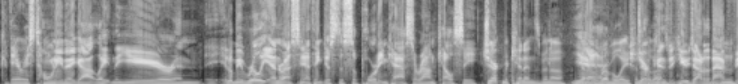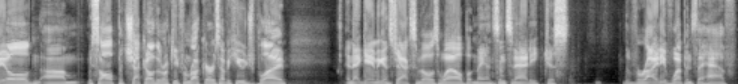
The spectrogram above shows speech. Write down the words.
Kadarius Toney they got late in the year, and it- it'll be really interesting. I think just the supporting cast around Kelce. Jerick McKinnon's been a kind of a revelation Jerick. McKinnon's been huge out of the backfield. Um, we saw Pacheco, the rookie from Rutgers, have a huge play in that game against Jacksonville as well. But man, Cincinnati just the variety of weapons they have.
